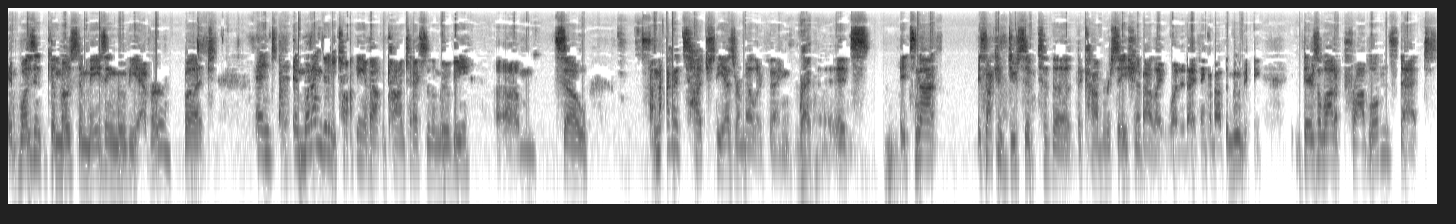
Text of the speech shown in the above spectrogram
It wasn't the most amazing movie ever, but and and what I'm going to be talking about in context of the movie. Um, so I'm not going to touch the Ezra Miller thing. Right. It's it's not it's not conducive to the the conversation about like what did I think about the movie. There's a lot of problems that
